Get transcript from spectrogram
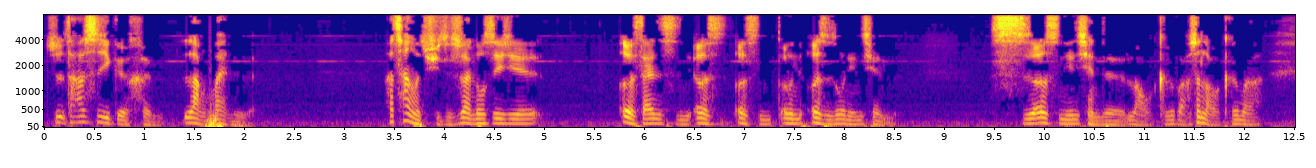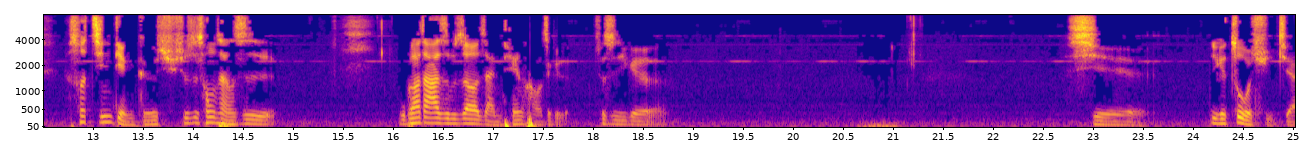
就是他是一个很浪漫的人。他唱的曲子虽然都是一些二三十、二十二十二二十多年前的十二十年前的老歌吧，算老歌吗？说经典歌曲，就是通常是我不知道大家知不知道冉天豪这个人，就是一个写一个作曲家，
